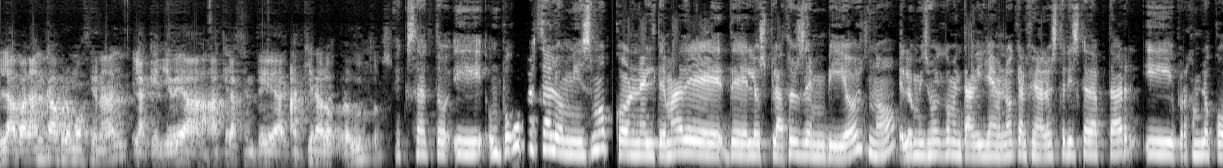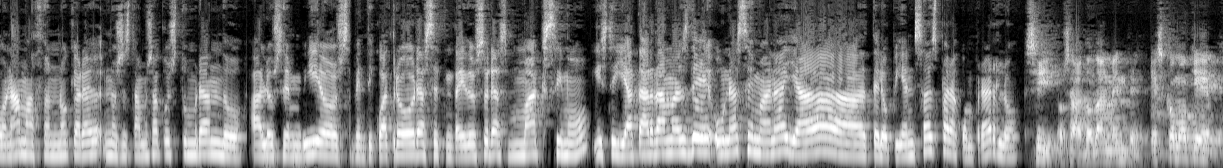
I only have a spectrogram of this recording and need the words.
la palanca promocional la que lleve a, que la gente adquiera los productos. Exacto. Y un poco pasa lo mismo con el tema de, los plazos de envíos, ¿no? Lo mismo que comenta Guillem, ¿no? Que al final los tenéis que adaptar y, por ejemplo, con Amazon, ¿no? Que ahora nos estamos acostumbrando a los envíos 24 horas, 72 horas máximo y si ya tarda más de una semana ya te lo piensas para comprarlo. Sí, o sea, totalmente. Es como que,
